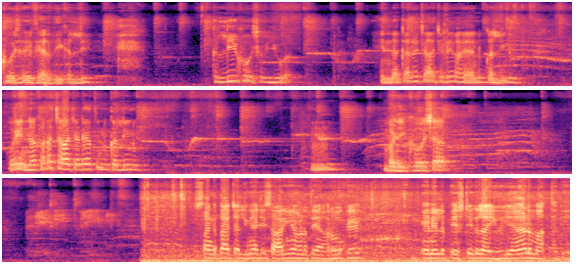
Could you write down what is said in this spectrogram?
ਖੁਸ਼ ਹੋਈ ਫਿਰਦੀ ਕੱਲੀ ਕੱਲੀ ਖੁਸ਼ ਹੋਈ ਹੋਆ। ਇੰਨਾ ਕਾਹਦਾ ਚਾਹ ਚੜਿਆ ਹੋਇਆ ਇਹਨੂੰ ਕੱਲੀ ਨੂੰ? ਓਏ ਇੰਨਾ ਕਾਹਦਾ ਚਾਹ ਚੜਿਆ ਤੈਨੂੰ ਕੱਲੀ ਨੂੰ? ਹੂੰ ਬੜੀ ਖੁਸ਼ ਆ। ਸੰਗਤਾਂ ਚੱਲੀਆਂ ਜੀ ਸਾਰੀਆਂ ਹੁਣ ਤਿਆਰ ਹੋ ਕੇ। ਇਹਨੇ ਲਿਪਸਟਿਕ ਲਾਈ ਹੋਈ ਐਨ ਮੱਥ ਕੇ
